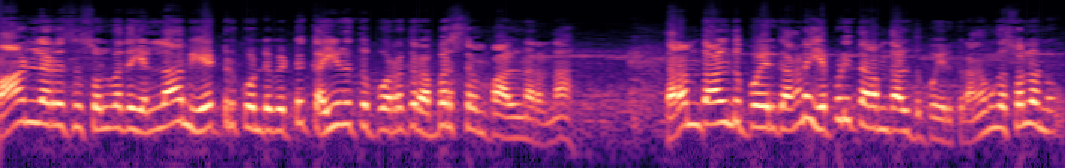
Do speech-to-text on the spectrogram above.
மாநில அரசு சொல்வதை எல்லாம் ஏற்றுக்கொண்டு விட்டு கையெழுத்து போடுறக்கு ரப்பர் ஸ்டாம்ப் ஆளுநர்னா தரம் தாழ்ந்து போயிருக்காங்கன்னா எப்படி தரம் தாழ்ந்து போயிருக்காங்க அவங்க சொல்லணும்.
